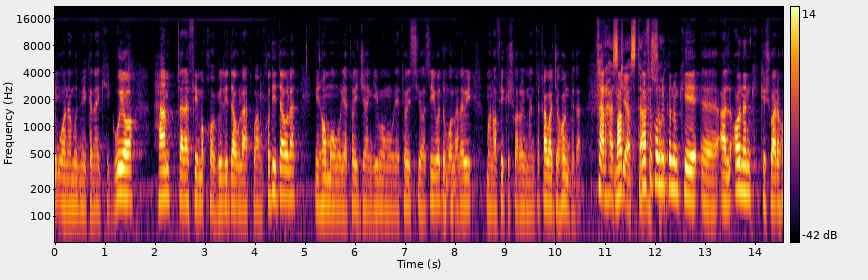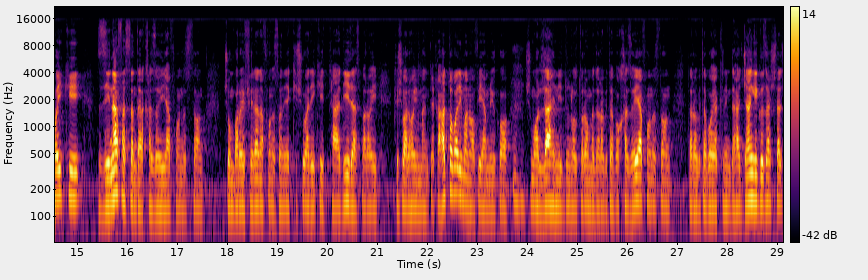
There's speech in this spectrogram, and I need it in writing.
وانمود می‌کنه که گویا هم طرف مقابل دولت و هم خود دولت اینها ماموریت های جنگی و ماموریت های سیاسی و روی منافع کشورهای منطقه و جهان بودن. طرح هست کی است من فکر می‌کنم که الان هم که کشورهایی که زینف هستند در قضای افغانستان چون برای فعلا افغانستان یک کشوری که تعدید است برای کشورهای منطقه حتی برای منافع امریکا شما لحنی دونالد ترامپ در رابطه با قضای افغانستان در رابطه با یک نیم ده جنگ گذشته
